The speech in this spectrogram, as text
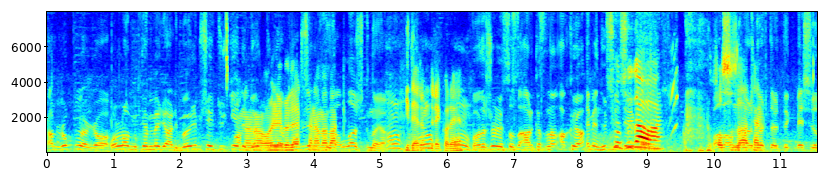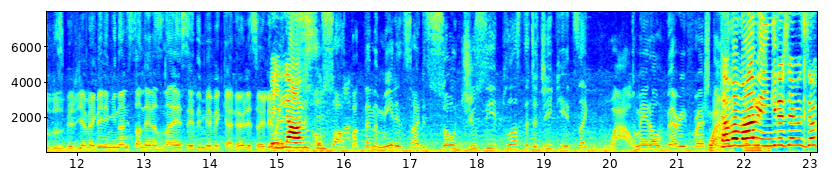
Abi çok güzel ya. Valla mükemmel yani. Böyle bir şey Türkiye'de Ama dört öyle liraya bölersen yapabilir ama misiniz Allah aşkına ya. Gidelim direkt oraya. Bu arada şöyle sosu arkasından akıyor. Hemen hüp Sosu da var. Sosu zaten. 4 dörtlük 5 yıldız bir yemek. Benim Yunanistan'da en azından en sevdiğim yemek yani öyle söyleyeyim. Belli abisin. So soft but then the meat inside is so juicy. Plus the tzatziki it's like wow. Tomato very fresh. Wow. Tamam abi Amazing. İngilizcemiz yok.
